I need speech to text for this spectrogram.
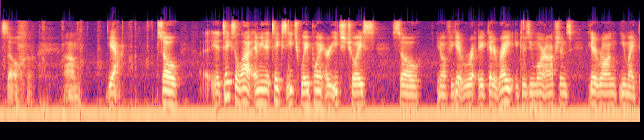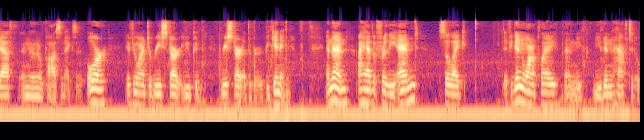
So, um, yeah. So, it takes a lot. I mean, it takes each waypoint or each choice. So, you know, if you get it, get it right, it gives you more options. If you get it wrong, you might death, and then it'll pause and exit. Or, if you wanted to restart, you could restart at the very beginning. And then, I have it for the end. So, like, if you didn't want to play, then you, you didn't have to.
